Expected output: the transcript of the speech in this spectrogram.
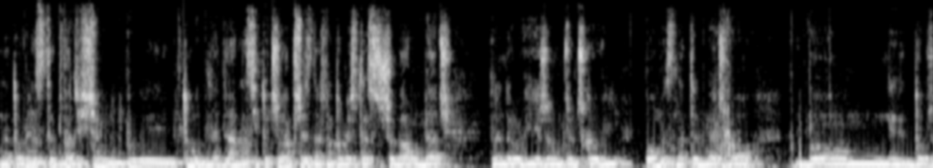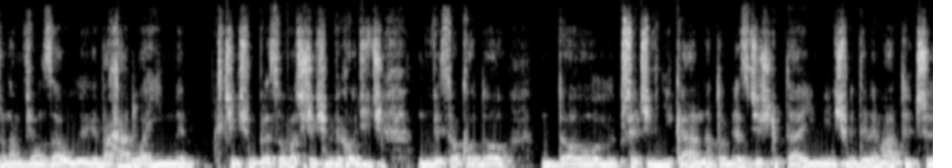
Natomiast te 20 minut były trudne dla nas i to trzeba przyznać. Natomiast też trzeba oddać trenerowi Jerzemu Brzęczkowi pomysł na ten mecz, bo, bo mm, dobrze nam wiązał wahadła i my chcieliśmy presować, chcieliśmy wychodzić wysoko do, do przeciwnika, natomiast gdzieś tutaj mieliśmy dylematy, czy,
